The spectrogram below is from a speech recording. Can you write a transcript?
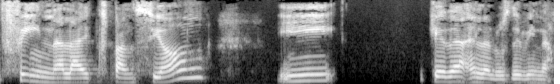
fin a la expansión y queda en la luz divina.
